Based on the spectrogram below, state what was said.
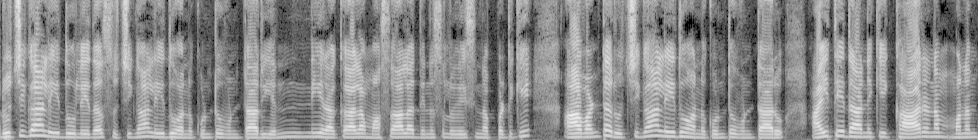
రుచిగా లేదు లేదా శుచిగా లేదు అనుకుంటూ ఉంటారు. ఎన్ని రకాల మసాలా దినుసులు వేసినప్పటికీ ఆ వంట రుచిగా లేదు అనుకుంటూ ఉంటారు. అయితే దానికి కారణం మనం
